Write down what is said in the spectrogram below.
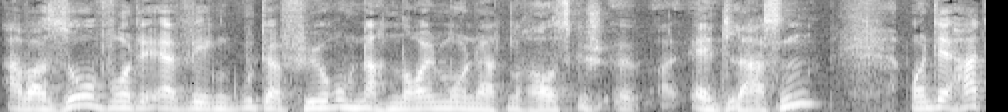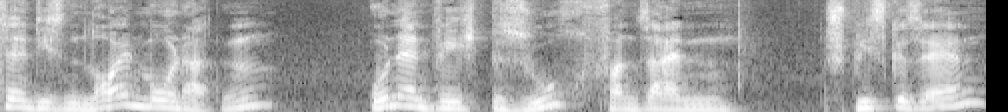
aber so wurde er wegen guter Führung nach neun Monaten äh, entlassen. Und er hatte in diesen neun Monaten unentwegt Besuch von seinen Spießgesellen.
